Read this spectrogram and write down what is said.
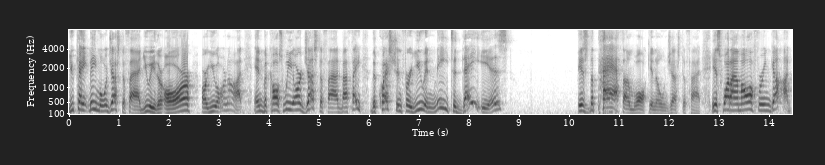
You can't be more justified. You either are or you are not. And because we are justified by faith, the question for you and me today is is the path I'm walking on justified? Is what I'm offering God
